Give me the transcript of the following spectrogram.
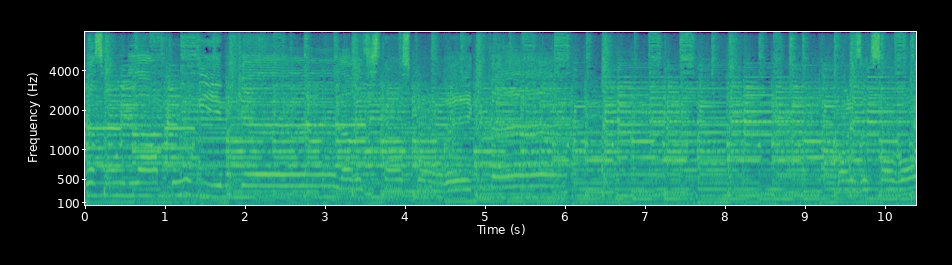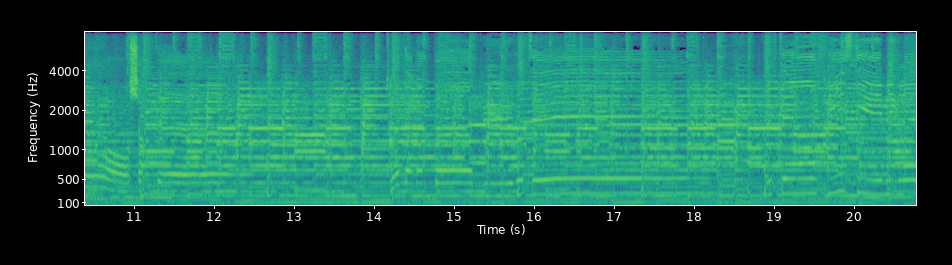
Versons une larme pour Guy Moquet, la résistance qu'on récupère. Quand les autres s'en vont charter, toi t'as même pas pu voter. Vu que t'es un fils d'immigré,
